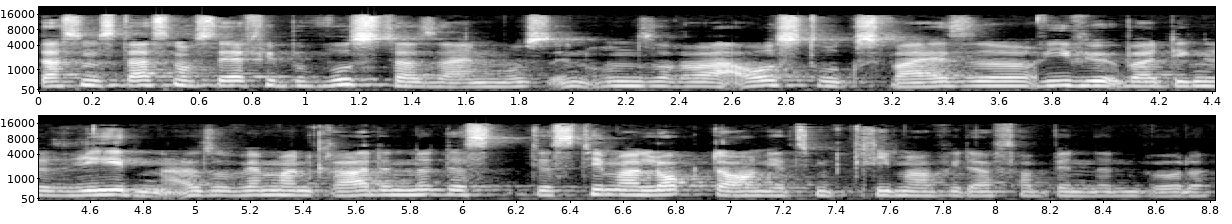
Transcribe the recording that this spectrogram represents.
dass uns das noch sehr viel bewusster sein muss in unserer Ausdrucksweise, wie wir über Dinge reden. Also wenn man gerade ne, das, das Thema Lockdown jetzt mit Klima wieder verbinden würde,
